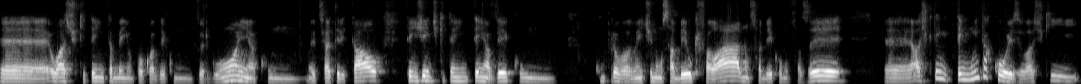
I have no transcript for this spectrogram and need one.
É, eu acho que tem também um pouco a ver com vergonha, com etc e tal. Tem gente que tem, tem a ver com, com provavelmente não saber o que falar, não saber como fazer. É, acho que tem, tem muita coisa. Eu acho que,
